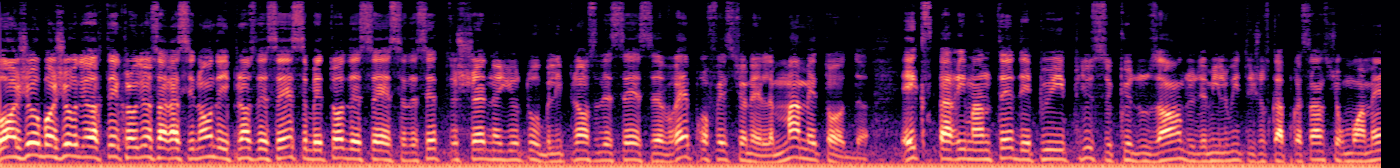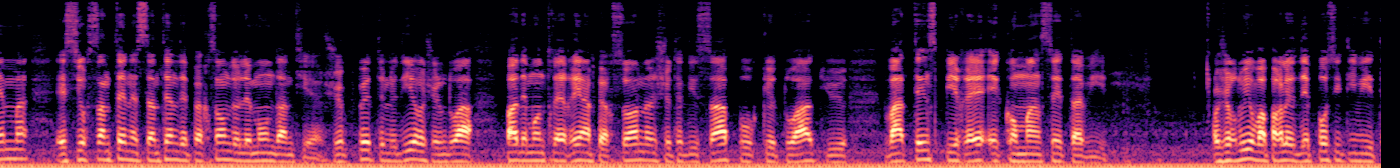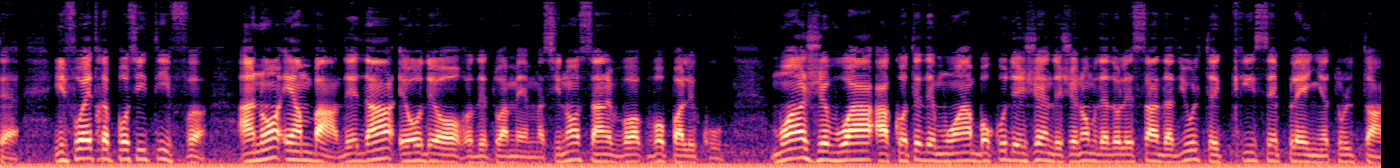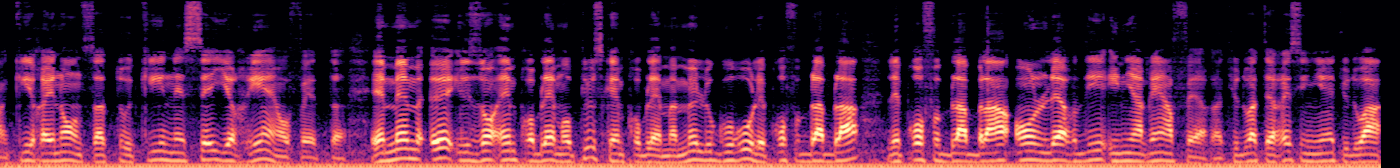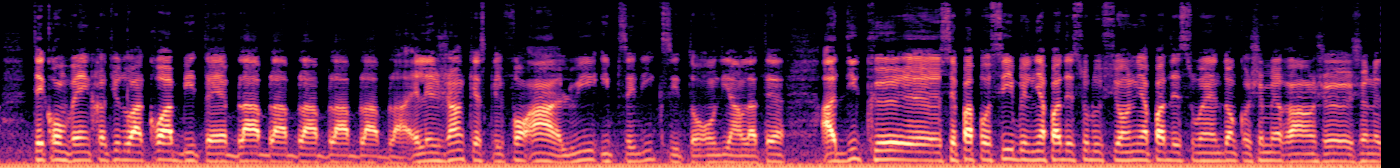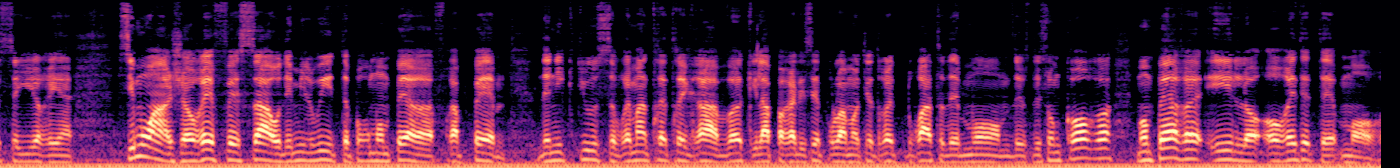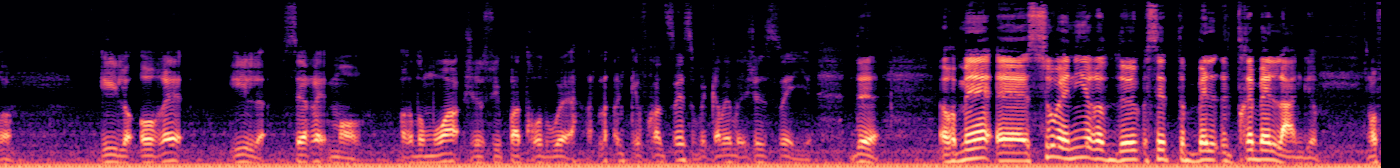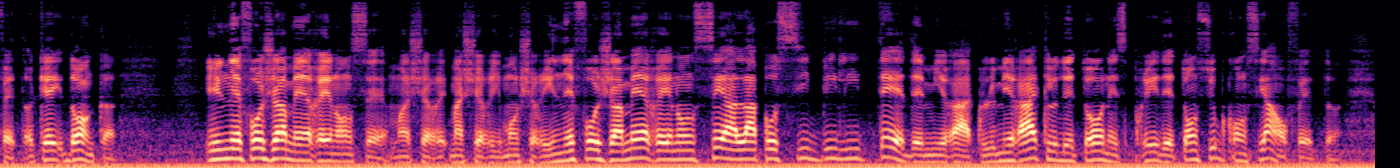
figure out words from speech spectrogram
Bonjour, bonjour, docteur Claudio Saracino de l'hypnose DCS, méthode DCS de cette chaîne YouTube. L'hypnose DCS, vrai professionnel, ma méthode, expérimentée depuis plus que 12 ans, de 2008 jusqu'à présent sur moi-même et sur centaines et centaines de personnes dans le monde entier. Je peux te le dire, je ne dois pas démontrer rien à personne, je te dis ça pour que toi, tu vas t'inspirer et commencer ta vie. Aujourd'hui, on va parler de positivité. Il faut être positif en haut et en bas, dedans et au dehors de toi-même. Sinon, ça ne vaut, vaut pas le coup. Moi, je vois à côté de moi beaucoup de jeunes, de jeunes hommes, d'adolescents, d'adultes qui se plaignent tout le temps, qui renoncent à tout, qui n'essayent rien, au fait. Et même eux, ils ont un problème, ou plus qu'un problème. Mais le gourou, les profs blabla, les profs blabla, on leur dit, il n'y a rien à faire. Tu dois te résigner, tu dois te convaincre, tu dois cohabiter, bla, bla, bla, bla, bla, bla. Et les gens, qu'est-ce qu'ils font? Ah, lui, ipsedixit, on dit en latin, a dit que euh, c'est pas possible il n'y a pas de solution, il n'y a pas de soins, donc je me range, je n'essaye rien. Si moi j'aurais fait ça au 2008 pour mon père frappé d'un ictus vraiment très très grave qu'il a paralysé pour la moitié droite de, de, son corps, mon père il aurait été mort. Il aurait, il serait mort pardon-moi, je ne suis pas trop doué en langue française, mais quand même j'essaye de mais euh, souvenir de cette belle, très belle langue, en fait, ok? Donc, il ne faut jamais renoncer, ma chérie, ma chérie, mon chéri, il ne faut jamais renoncer à la possibilité des miracles, le miracle de ton esprit, de ton subconscient, en fait.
